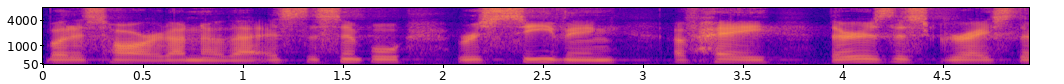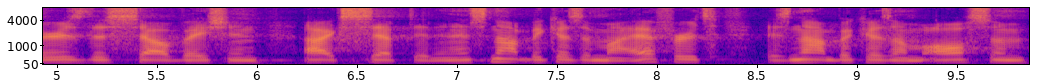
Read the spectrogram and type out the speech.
but it's hard. I know that. It's the simple receiving of, hey, there is this grace, there is this salvation. I accept it. And it's not because of my efforts, it's not because I'm awesome.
